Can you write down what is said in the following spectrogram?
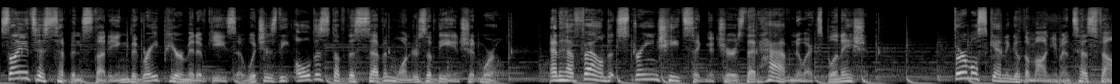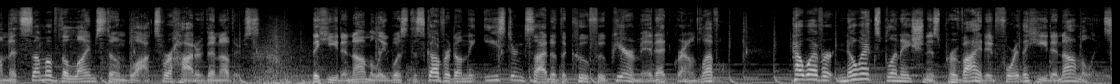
Scientists have been studying the Great Pyramid of Giza, which is the oldest of the seven wonders of the ancient world, and have found strange heat signatures that have no explanation. Thermal scanning of the monuments has found that some of the limestone blocks were hotter than others. The heat anomaly was discovered on the eastern side of the Khufu Pyramid at ground level. However, no explanation is provided for the heat anomalies,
